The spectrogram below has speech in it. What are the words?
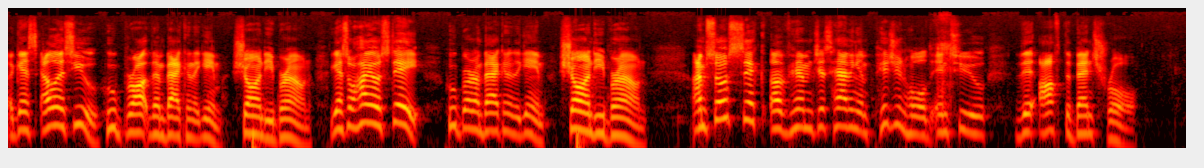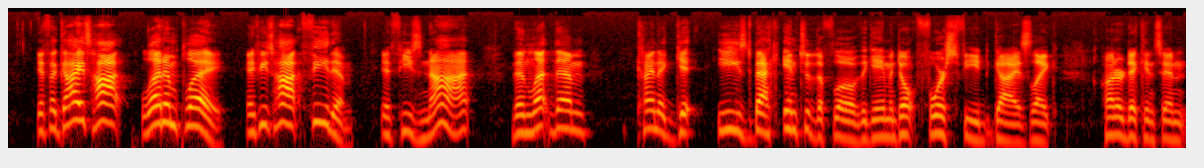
against LSU, who brought them back in the game. Chaundee Brown against Ohio State, who brought him back into the game. Chaundee Brown. I'm so sick of him just having him pigeonholed into the off the bench role. If a guy's hot, let him play. If he's hot, feed him. If he's not, then let them kind of get eased back into the flow of the game and don't force feed guys like Hunter Dickinson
